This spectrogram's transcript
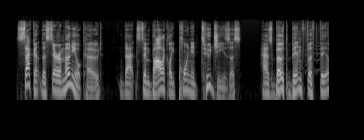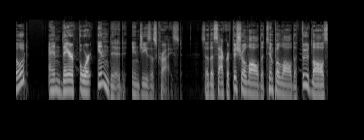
Second, the ceremonial code that symbolically pointed to Jesus has both been fulfilled and therefore ended in Jesus Christ. So the sacrificial law, the temple law, the food laws,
